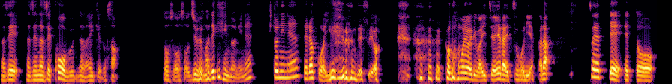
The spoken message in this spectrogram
なぜ、なぜなぜ公文じゃないけどさ。そうそうそう。自分ができひんのにね。人にね、偉くは言えるんですよ。子供よりは一応偉いつもりやから。そうやって、えっと、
